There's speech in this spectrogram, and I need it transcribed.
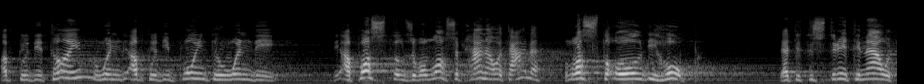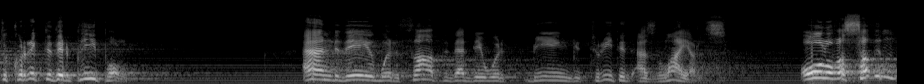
up to the time when up to the point when the the apostles of Allah subhanahu wa ta'ala lost all the hope that to straighten out, to correct their people. And they were thought that they were being treated as liars. All of a sudden,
